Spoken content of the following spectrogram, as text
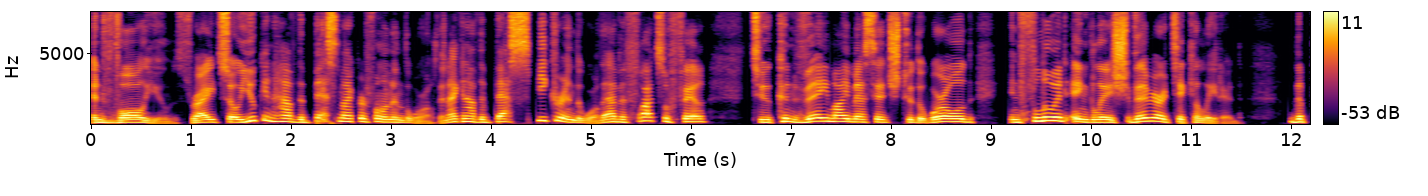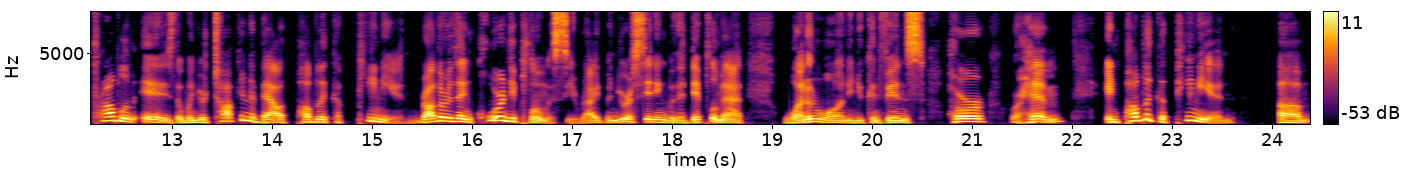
and volumes, right? So you can have the best microphone in the world, and I can have the best speaker in the world. I have a Sofer to convey my message to the world in fluent English, very articulated. The problem is that when you're talking about public opinion, rather than core diplomacy, right? When you're sitting with a diplomat one on one and you convince her or him, in public opinion, um,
